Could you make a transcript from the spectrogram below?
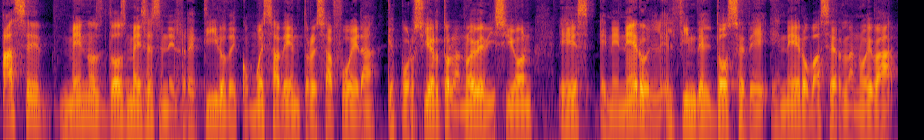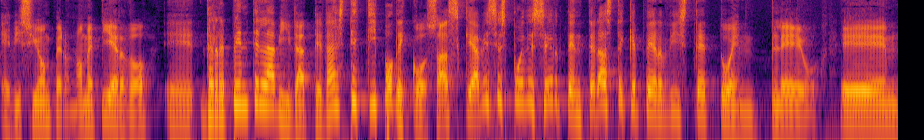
hace menos de dos meses en el retiro de cómo es adentro, es afuera, que por cierto la nueva edición es en enero, el, fin del 12 de enero va a ser la nueva edición, pero no me pierdo, eh, de repente la vida te da este tipo de cosas que a veces puede ser, te enteraste que perdiste tu empleo, eh,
